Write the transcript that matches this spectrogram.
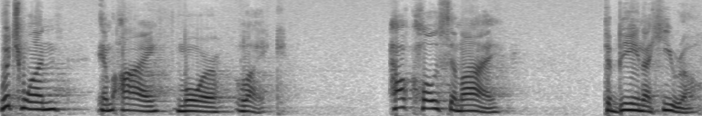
Which one am I more like? How close am I to being a hero?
